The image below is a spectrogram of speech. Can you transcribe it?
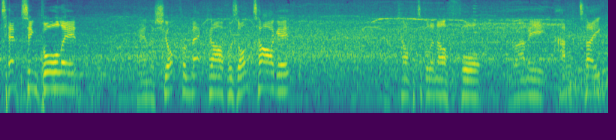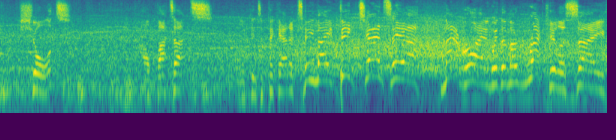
tempting ball in, and the shot from Metcalfe was on target. Comfortable enough for Rami to take short. Al-Battat looking to pick out a teammate. Big chance here. Matt Ryan with a miraculous save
